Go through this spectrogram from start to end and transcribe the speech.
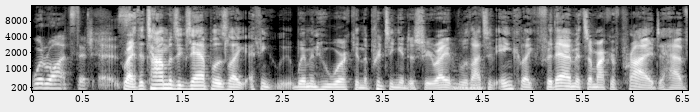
would want stitches. Right. The Talmud's example is like I think women who work in the printing industry, right, with lots of ink. Like for them, it's a mark of pride to have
